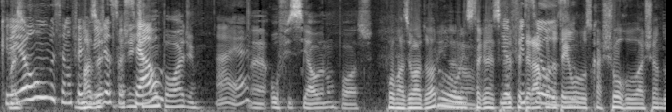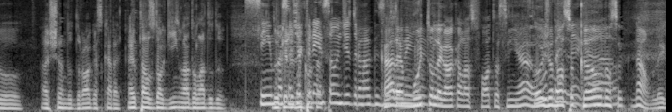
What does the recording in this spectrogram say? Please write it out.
Cria um, você não fez mas mídia A gente social? não pode. Ah, é? É, oficial eu não posso. Pô, mas eu adoro Ainda o. Instagram Federal quando tem os cachorros achando, achando drogas, cara. Aí tá os doguinhos lá do lado do. Sim, do bastante encontram. apreensão de drogas. Cara, é muito legal aquelas fotos assim. Ah, Super hoje o nosso cão, legal. não sei. Não, le...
